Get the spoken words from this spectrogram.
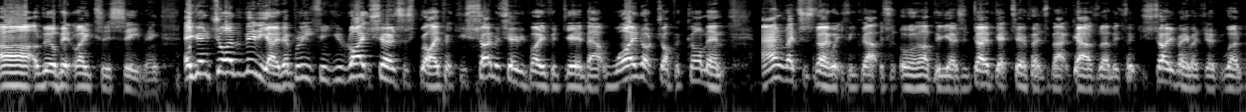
uh, a little bit later this evening. If you enjoyed the video, then please think you like, share, and subscribe. Thank you so much, everybody, for doing that. Why not drop a comment and let us know what you think about this and all of our videos. And don't forget to tell friends about Gals Levy. Thank you so very much, everyone,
